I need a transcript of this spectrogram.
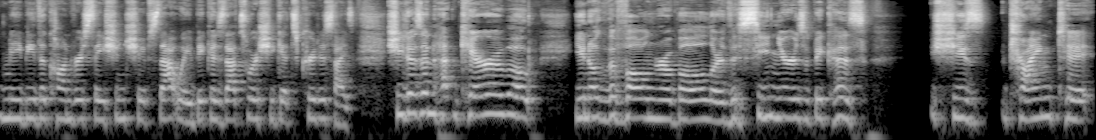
maybe the conversation shifts that way because that's where she gets criticized. She doesn't care about you know the vulnerable or the seniors because she's trying to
